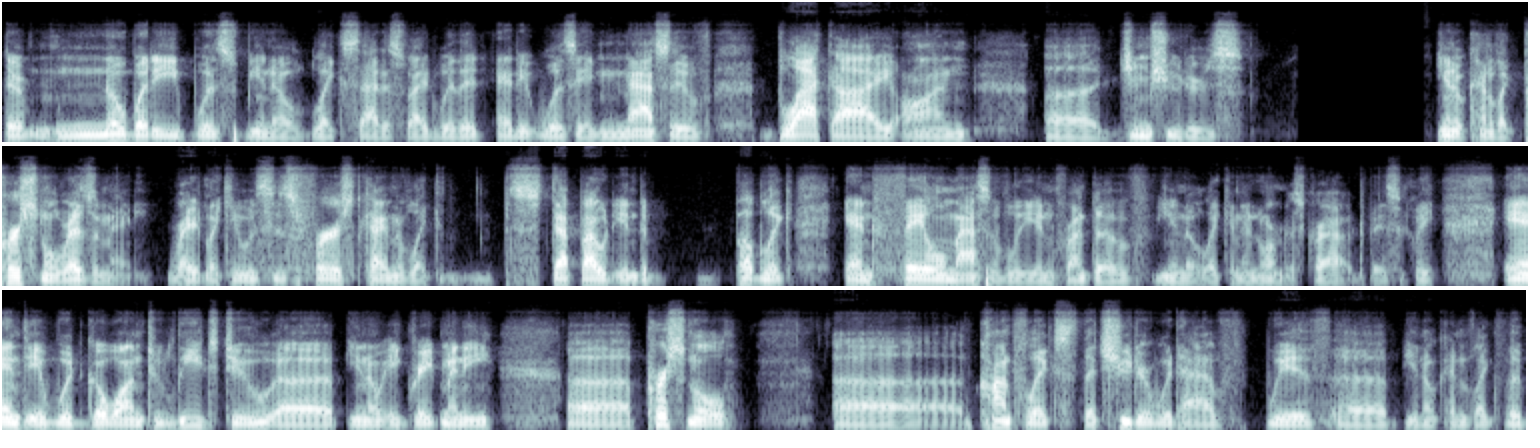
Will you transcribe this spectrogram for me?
There nobody was you know like satisfied with it and it was a massive black eye on uh, jim shooter's you know, kind of like personal resume, right? Like it was his first kind of like step out into public and fail massively in front of you know like an enormous crowd basically and it would go on to lead to uh, you know a great many uh, personal uh, conflicts that Shooter would have with, uh, you know, kind of like the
